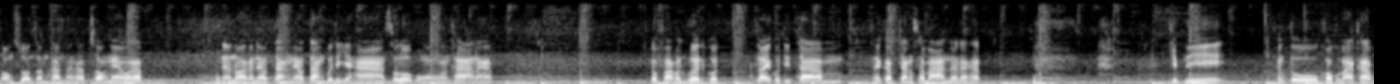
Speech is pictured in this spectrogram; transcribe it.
สองส่วนสำคัญนะครับสองแนวครับ แนวนอนกับแนวตั้งแนวตั้งเพื่อที่จะหาสโลปของหลังคานะครับ ก็ฝากเพื่อนๆกดไลค์กดติดตามให้กับช่างสมานด้วยนะครับ คลิปนี้ทั้งตู่ขอบคุณมากครับ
